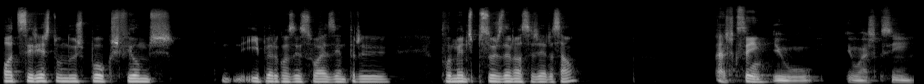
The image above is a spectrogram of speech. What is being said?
pode ser este um dos poucos filmes hiper consensuais entre, pelo menos, pessoas da nossa geração. Acho que sim. Eu, eu acho que sim.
